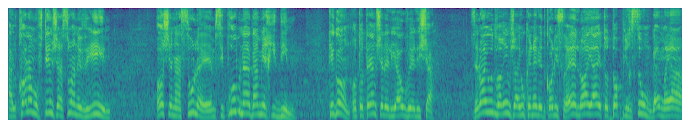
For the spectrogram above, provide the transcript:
על כל המופתים שעשו הנביאים או שנעשו להם, סיפרו בני אדם יחידים, כגון אותותיהם של אליהו ואלישע. זה לא היו דברים שהיו כנגד כל ישראל, לא היה את אותו פרסום, גם אם היה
